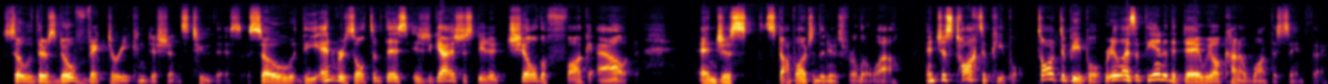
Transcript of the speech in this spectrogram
so there's no victory conditions to this. So the end result of this is you guys just need to chill the fuck out and just stop watching the news for a little while and just talk to people. Talk to people. Realize at the end of the day we all kind of want the same thing.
